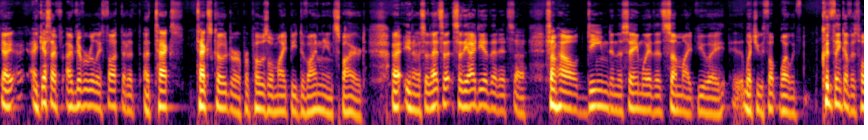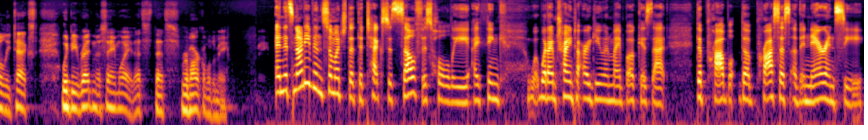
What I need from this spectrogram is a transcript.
Yeah, I, I guess I've, I've never really thought that a, a tax tax code or a proposal might be divinely inspired. Uh, you know, so that's a, so the idea that it's uh, somehow deemed in the same way that some might view a what you thought what would could think of as holy text would be read in the same way. That's that's remarkable to me. And it's not even so much that the text itself is holy. I think what I'm trying to argue in my book is that the problem the process of inerrancy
